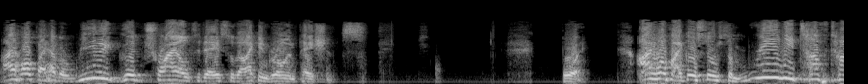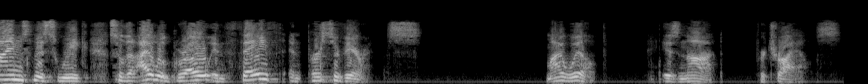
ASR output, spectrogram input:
I hope I have a really good trial today so that I can grow in patience? Boy, I hope I go through some really tough times this week so that I will grow in faith and perseverance. My will is not for trials,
